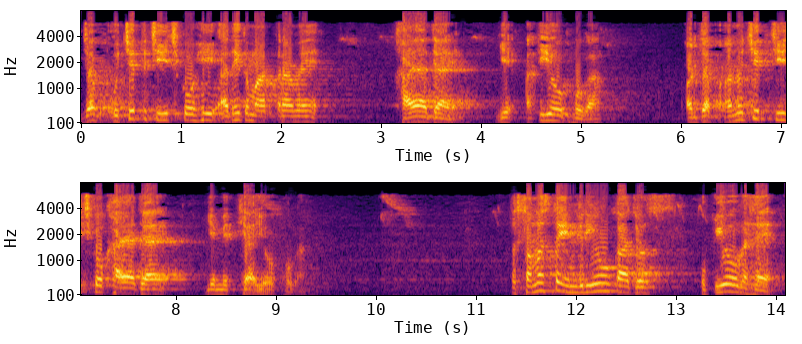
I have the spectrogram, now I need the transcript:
जब उचित चीज़ को ही अधिक मात्रा में खाया जाए, ये अतियोग होगा। और जब अनुचित चीज़ को खाया जाए, ये मिथ्या योग होगा। तो समस्त इंद्रियों का जो उपयोग है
